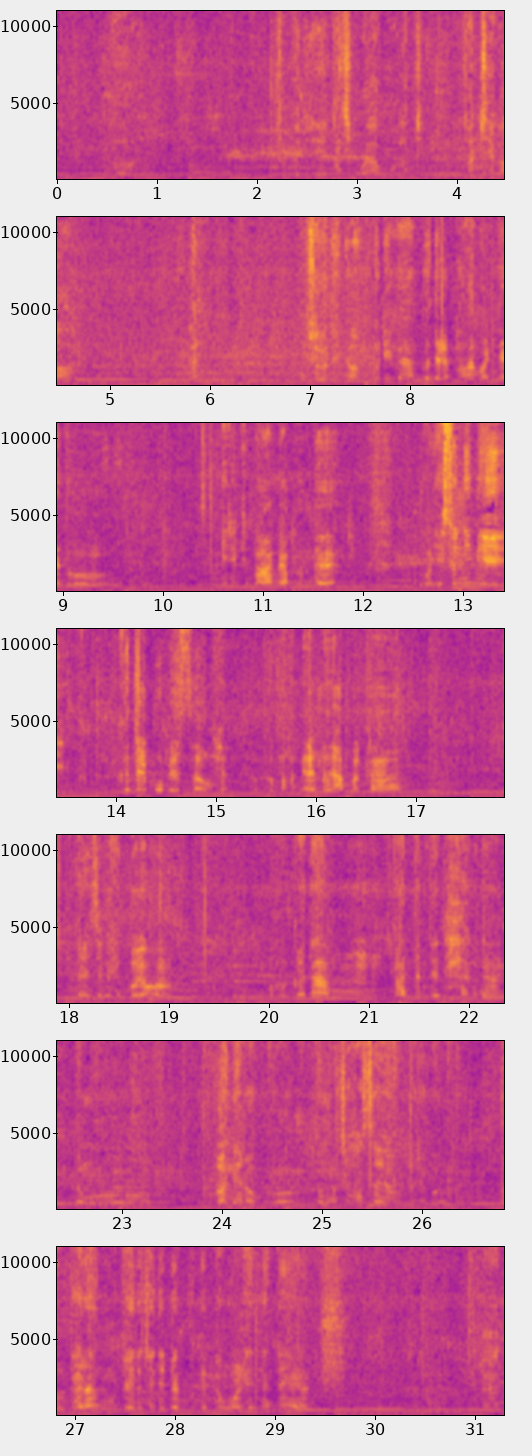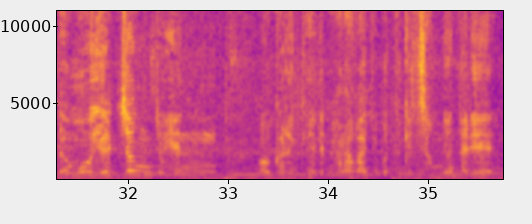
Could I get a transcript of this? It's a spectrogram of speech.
그 선배들이 같이 모여갖고 합쳐 전체가 한 목소리가 되면 우리가 그들을 바라볼 때도 이렇게 마음이 아픈데 어, 예수님이 그, 그들 보면서 그 마음이 얼마나 아플까 그런 생각 했고요. 어, 그 다음 갔을 때다 그냥 너무 은혜롭고 너무 좋았어요. 그리고 어, 다른 교회도 저희들이 몇 군데 방문을 했는데 아, 너무 열정적인 어, 그런 교회들이 많아가지고 특히 청년들이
